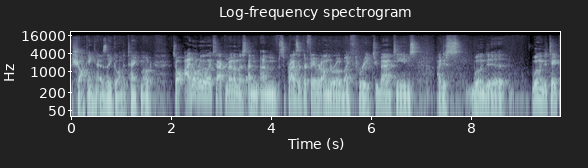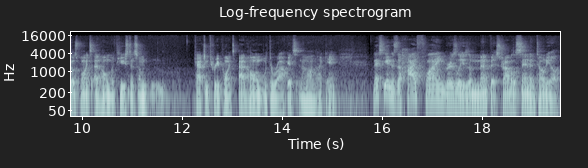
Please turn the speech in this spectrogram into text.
Shocking as they go into tank mode. So I don't really like Sacramento in this. I'm, I'm surprised that they're favored on the road by three. Two bad teams. I just willing to willing to take those points at home with Houston. So I'm catching three points at home with the Rockets, and I'm on that game. Next game is the high flying Grizzlies of Memphis travel to San Antonio.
